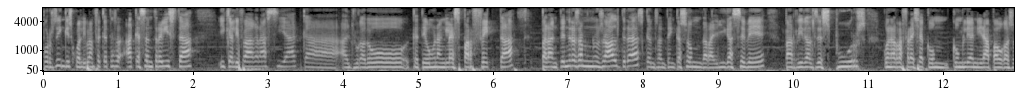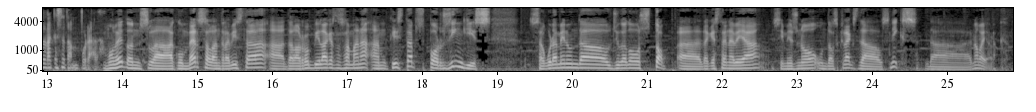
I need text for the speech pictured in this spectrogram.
Porzingis quan li van fer aquesta, aquesta entrevista i que li fa gràcia que el jugador que té un anglès perfecte per entendre's amb nosaltres, que ens entenc que som de la Lliga CB, parli dels Spurs quan es refereix a com, com li anirà Pau Gasol aquesta temporada. Molt bé, doncs la conversa, l'entrevista eh, de la Rob Vila aquesta setmana amb Kristaps Porzingis. Segurament un dels jugadors top eh, d'aquesta NBA, si més no, un dels cracs dels Knicks de Nova York.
